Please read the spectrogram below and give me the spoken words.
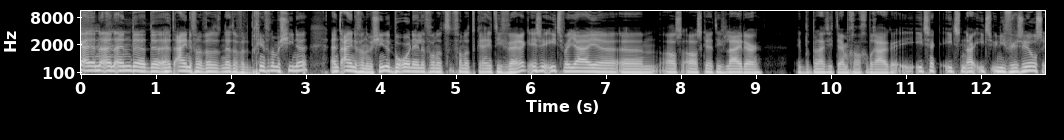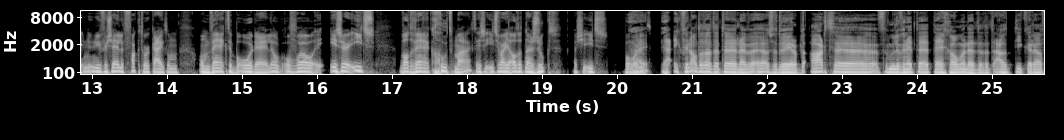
en en, en de, de, het einde van, we het net over het begin van de machine. En het einde van de machine, het beoordelen van het, van het creatief werk. Is er iets waar jij uh, als, als creatief leider, ik blijf die term gewoon gebruiken, iets, iets naar iets universeels, een universele factor kijkt om, om werk te beoordelen? Ofwel, is er iets wat werk goed maakt? Is er iets waar je altijd naar zoekt als je iets ja, ik vind altijd dat het, uh, als we het weer op de art-formule uh, van net uh, tegenkomen, dat, dat het authentieker,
